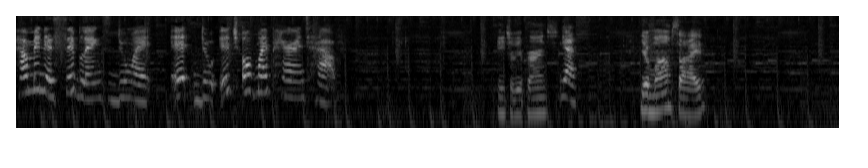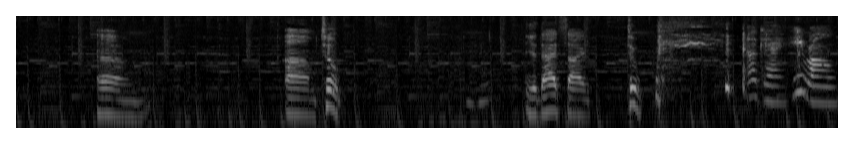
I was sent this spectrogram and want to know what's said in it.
How many siblings do my it do each of my parents have? Each of your parents. Yes. Your mom's side. Um. Um, 2 Your dad's side, two. Okay, he wrong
